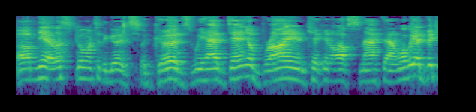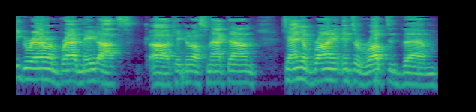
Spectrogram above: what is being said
Um, yeah, let's go on to the goods. The goods. We had Daniel Bryan kicking off SmackDown. Well, we had Vickie Guerrero and Brad Maddox uh, kicking off SmackDown. Daniel Bryan interrupted them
